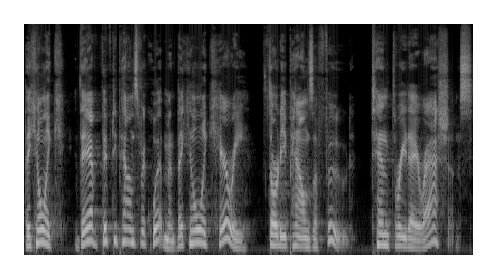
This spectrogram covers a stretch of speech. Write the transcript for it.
They can only, they have 50 pounds of equipment, they can only carry 30 pounds of food, 10 three day rations.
